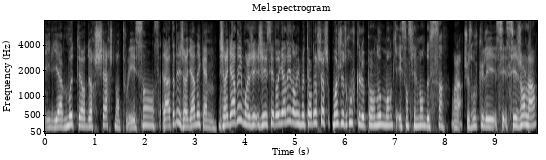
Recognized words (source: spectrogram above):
il y a moteur de recherche dans tous les sens. Alors attendez, j'ai regardé quand même. J'ai regardé, moi j'ai essayé de regarder dans les moteurs de recherche. Moi je trouve que le porno manque essentiellement de seins. Voilà, je trouve que les ces gens-là,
